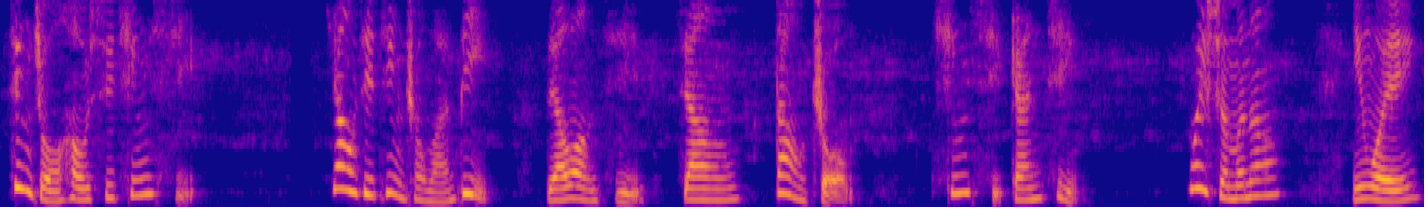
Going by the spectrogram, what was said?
净种后需清洗。药剂净种完毕，不要忘记将稻种清洗干净。为什么呢？因为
